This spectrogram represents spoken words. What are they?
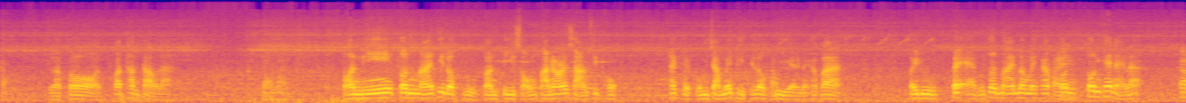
ครับ แล้วก็วัดถ้ำเต่าล่ะ สองวัน ตอนนี้ต้นไม้ที่เราปลูกตอนปี 2536 ถ้าเกิดผมจำไม่ผิดที่เราคุยกันนะครับว่า ไปดูไปแอบดูต้นไม้บ้างไหมครับต้นต้นแค่ไหนละก็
